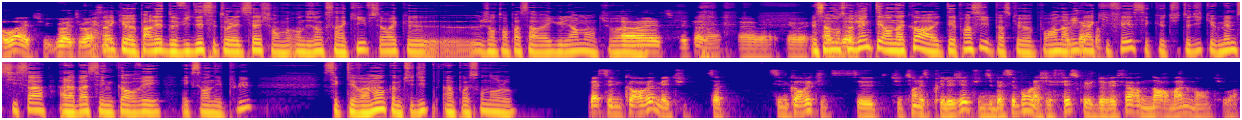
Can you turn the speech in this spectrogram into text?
Ouais, tu, ouais, tu vois. C'est vrai que parler de vider ses toilettes sèches en, disant que c'est un kiff, c'est vrai que euh, j'entends pas ça régulièrement, tu vois. Ah ouais, tu m'étonnes. Hein. Ouais, ouais, Et ça montre bien que tu es en accord avec tes principes, parce que pour en arriver à kiffer, c'est que tu te dis que même si ça, à la base, c'est une corvée et que ça en est plus, c'est que tu es vraiment, comme tu dis, un poisson dans l'eau. Bah, c'est une corvée, mais tu, c'est une corvée qui tu te sens l'esprit léger, tu te dis, bah, c'est bon, là, j'ai fait ce que je devais faire normalement, tu vois.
